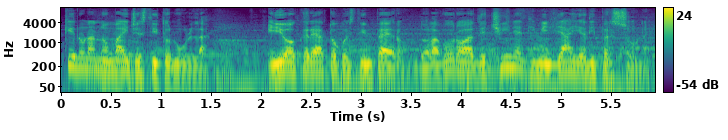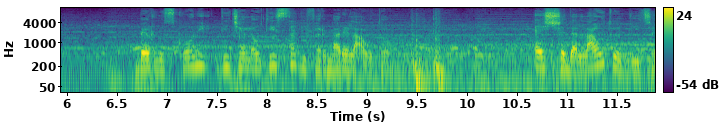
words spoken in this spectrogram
che non hanno mai gestito nulla. Io ho creato questo impero, do lavoro a decine di migliaia di persone. Berlusconi dice all'autista di fermare l'auto. Esce dall'auto e dice,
